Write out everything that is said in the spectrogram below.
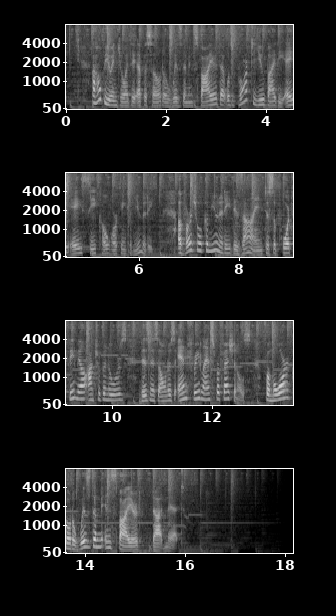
I hope you enjoyed the episode of Wisdom Inspired that was brought to you by the AAC Co-working Community, a virtual community designed to support female entrepreneurs, business owners, and freelance professionals. For more, go to wisdominspired.net.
